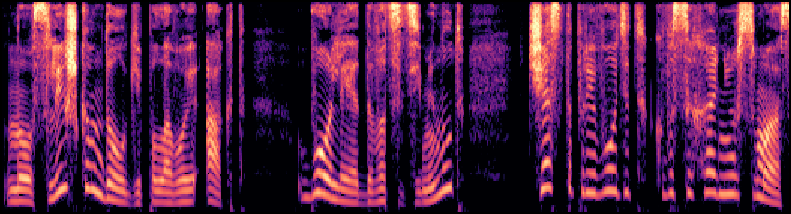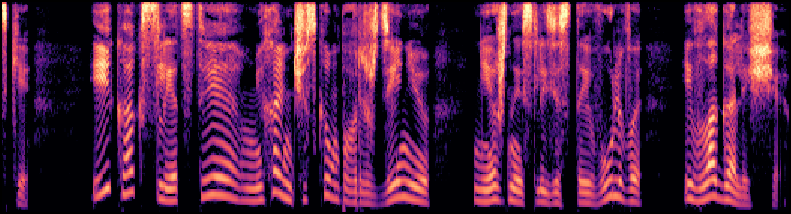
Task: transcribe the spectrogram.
Но слишком долгий половой акт, более 20 минут, часто приводит к высыханию смазки и, как следствие, механическому повреждению нежной слизистой вульвы и влагалища.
